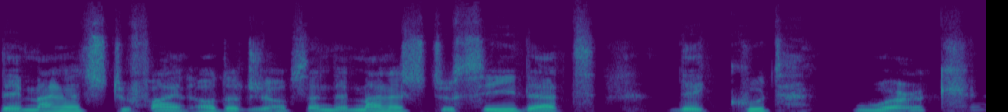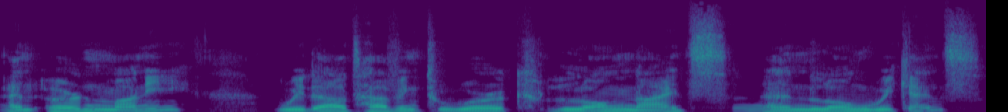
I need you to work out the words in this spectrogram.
They managed to find other jobs, and they managed to see that they could work and earn money without having to work long nights and long weekends.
